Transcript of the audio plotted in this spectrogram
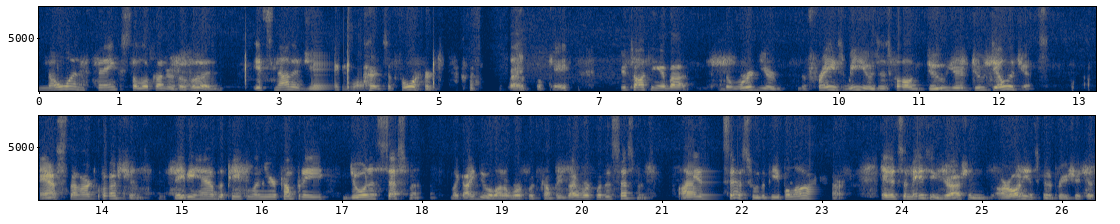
No one thinks to look under the hood. It's not a Jaguar, it's a Ford. Right. okay. You're talking about the word you're, the phrase we use is called do your due diligence. Ask the hard questions. Maybe have the people in your company do an assessment. Like I do a lot of work with companies, I work with assessments. I assess who the people are. And it's amazing, Josh, and our audience can appreciate this.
